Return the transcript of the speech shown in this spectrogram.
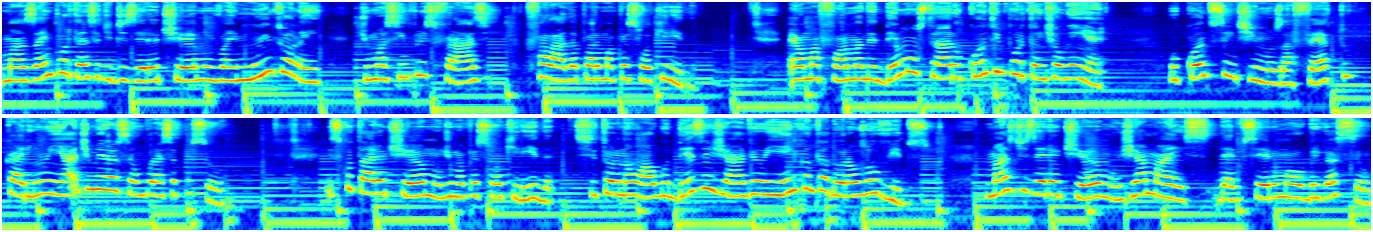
mas a importância de dizer eu te amo vai muito além de uma simples frase falada para uma pessoa querida. É uma forma de demonstrar o quanto importante alguém é, o quanto sentimos afeto, carinho e admiração por essa pessoa. Escutar Eu Te Amo de uma pessoa querida se tornou algo desejável e encantador aos ouvidos, mas dizer Eu Te Amo jamais deve ser uma obrigação.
